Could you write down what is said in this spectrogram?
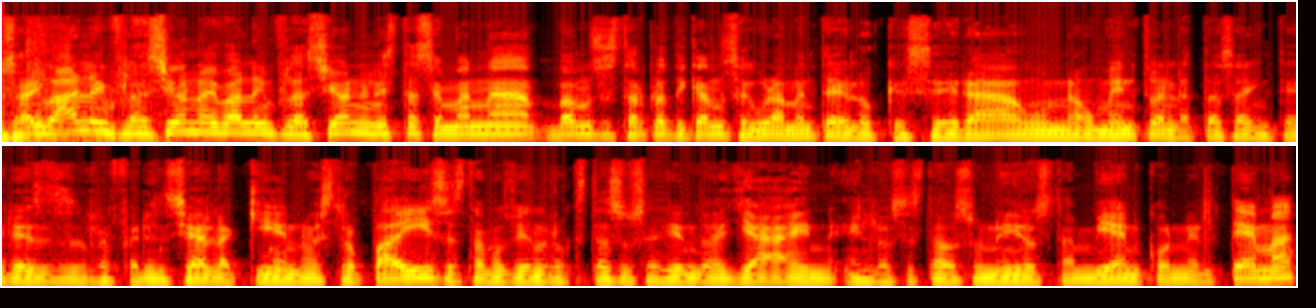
Pues ahí va la inflación, ahí va la inflación. En esta semana vamos a estar platicando seguramente de lo que será un aumento en la tasa de interés referencial aquí en nuestro país. Estamos viendo lo que está sucediendo allá en, en los Estados Unidos también con el tema.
